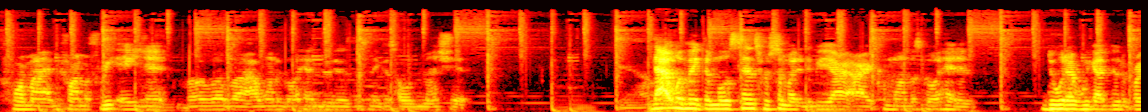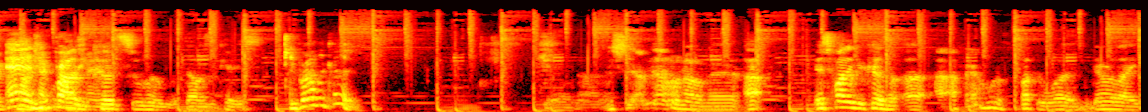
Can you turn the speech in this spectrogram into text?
before my before I'm a free agent." Blah blah blah. I want to go ahead and do this. This nigga's holding my shit. Yeah, That would make the most sense for somebody to be, all right, all right, come on, let's go ahead and do whatever we got to do to break the And he probably Birdman. could sue him if that was the case. He probably could. Yeah, nah, shit, I, mean, I don't know, man. I, it's funny because uh, I forgot who the fuck it was. They were like,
